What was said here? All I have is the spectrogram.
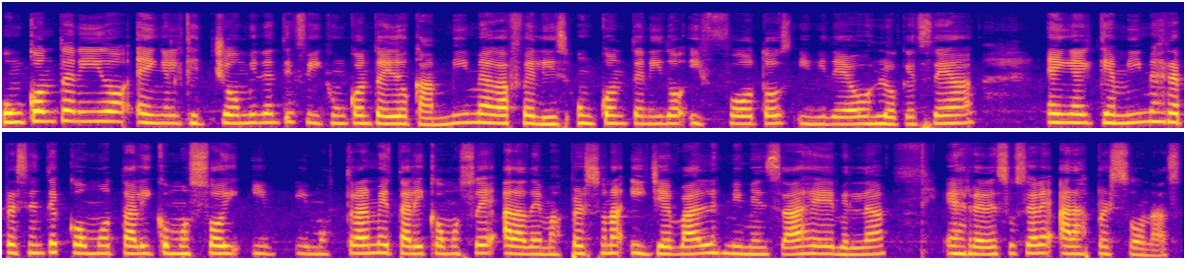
un contenido en el que yo me identifique, un contenido que a mí me haga feliz, un contenido y fotos y videos, lo que sea, en el que a mí me represente como tal y como soy y, mostrarme tal y como soy a las demás personas y llevarles mi mensaje, ¿verdad? En redes sociales a las personas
